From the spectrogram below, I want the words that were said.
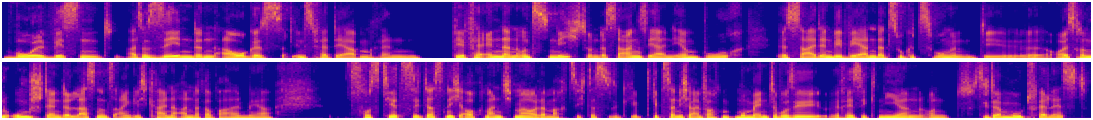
wohlwissend, also sehenden Auges ins Verderben rennen wir verändern uns nicht, und das sagen Sie ja in Ihrem Buch, es sei denn, wir werden dazu gezwungen. Die äh, äußeren Umstände lassen uns eigentlich keine andere Wahl mehr. Frustriert Sie das nicht auch manchmal oder macht sich das, gibt es da nicht einfach Momente, wo Sie resignieren und Sie der Mut verlässt?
